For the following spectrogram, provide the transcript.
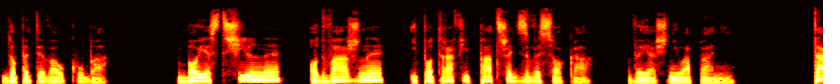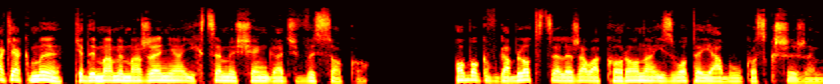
dopytywał Kuba. Bo jest silny, odważny i potrafi patrzeć z wysoka, wyjaśniła pani. Tak jak my, kiedy mamy marzenia i chcemy sięgać wysoko. Obok w gablotce leżała korona i złote jabłko z krzyżem.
